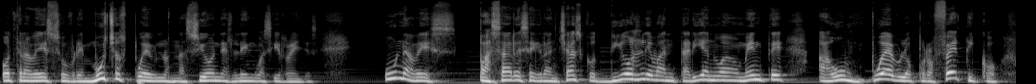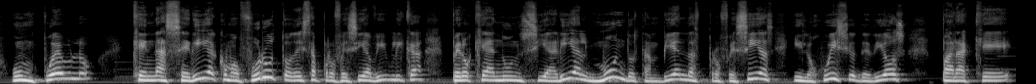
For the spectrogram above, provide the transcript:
otra vez sobre muchos pueblos, naciones, lenguas y reyes. Una vez pasar ese gran chasco, Dios levantaría nuevamente a un pueblo profético, un pueblo que nacería como fruto de esa profecía bíblica, pero que anunciaría al mundo también las profecías y los juicios de Dios para que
